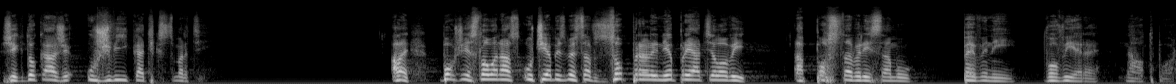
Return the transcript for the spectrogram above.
že ich dokáže užvíkať k smrti. Ale Božie slovo nás učí, aby sme sa vzopreli nepriateľovi a postavili sa mu pevný vo viere na odpor.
